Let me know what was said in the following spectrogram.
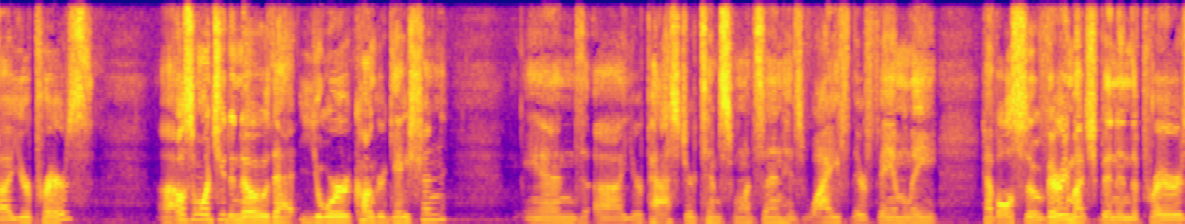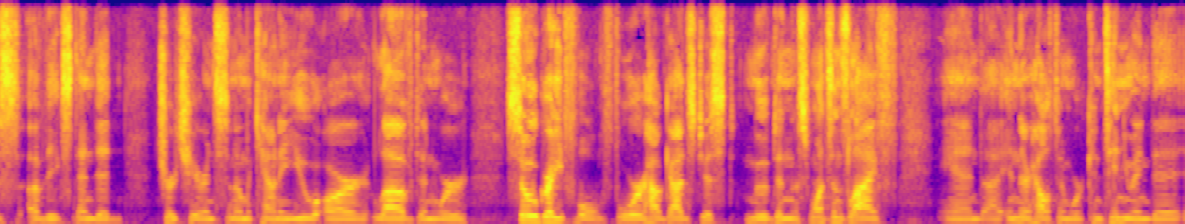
uh, your prayers. I also want you to know that your congregation and uh, your pastor, Tim Swanson, his wife, their family, have also very much been in the prayers of the extended church here in Sonoma County. You are loved, and we're so grateful for how God's just moved in the Swanson's life and uh, in their health, and we're continuing to,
